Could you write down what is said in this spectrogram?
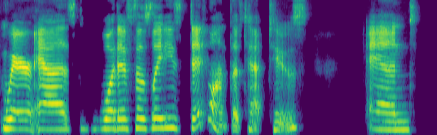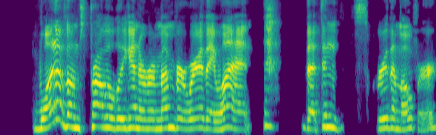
Whereas what if those ladies did want the tattoos and one of them's probably going to remember where they went that didn't screw them over.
